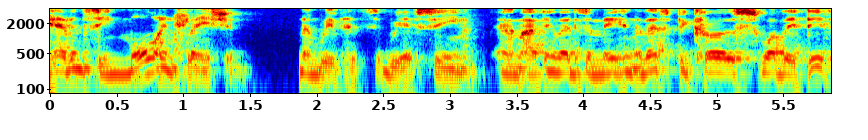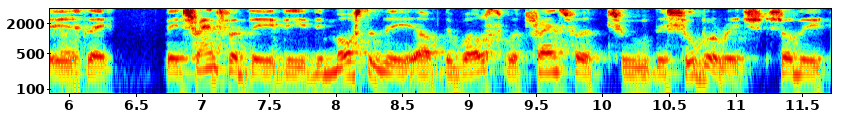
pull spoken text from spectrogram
haven't seen more inflation than we've we have seen, and I think that is amazing. And that's because what they did is they they transferred the, the, the most of the of the wealth were transferred to the super rich. So the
